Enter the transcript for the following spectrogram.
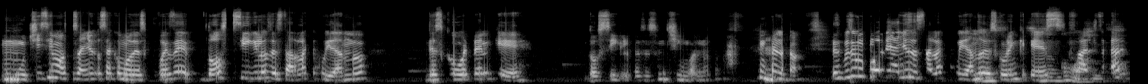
muchísimos años, o sea, como después de dos siglos de estarla cuidando, descubren que dos siglos, es un chingo, ¿no? no, después de un montón de años de estarla cuidando, descubren que es falsa.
